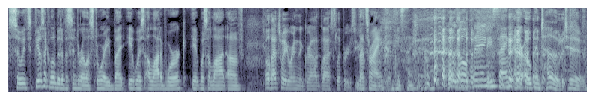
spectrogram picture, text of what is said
so it feels like a little bit of a Cinderella story, but it was a lot of work. It was a lot of. Oh, that's why you're wearing the gra- glass slippers. Here. That's right. These things. Those old things. These things, and they're open toed too,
